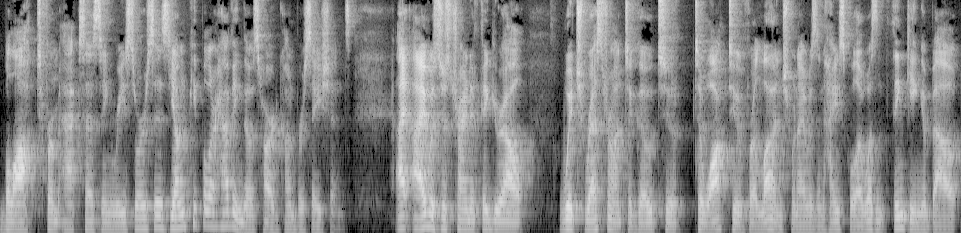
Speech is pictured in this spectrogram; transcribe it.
blocked from accessing resources, young people are having those hard conversations. I, I was just trying to figure out which restaurant to go to to walk to for lunch when I was in high school. I wasn't thinking about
